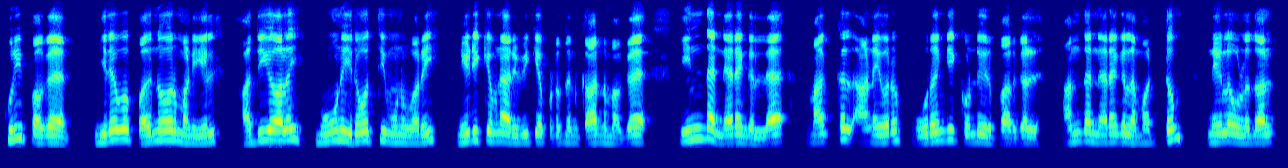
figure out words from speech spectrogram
குறிப்பாக இரவு பதினோரு மணியில் அதிகாலை மூணு இருபத்தி மூணு வரை நீடிக்கும் என அறிவிக்கப்பட்டதன் காரணமாக இந்த நேரங்கள்ல மக்கள் அனைவரும் உறங்கிக் கொண்டு இருப்பார்கள். அந்த நேரங்களில் மட்டும் நிகழ உள்ளதால்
